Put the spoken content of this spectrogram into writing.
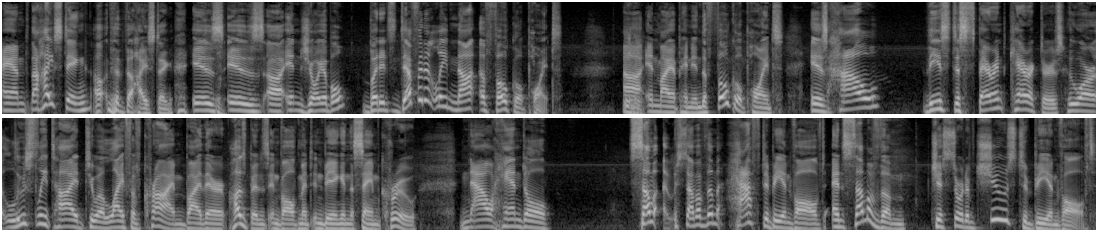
and the heisting uh, the heisting is is uh, enjoyable but it's definitely not a focal point uh, in my opinion. The focal point is how these disparate characters who are loosely tied to a life of crime by their husband's involvement in being in the same crew now handle some some of them have to be involved and some of them just sort of choose to be involved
